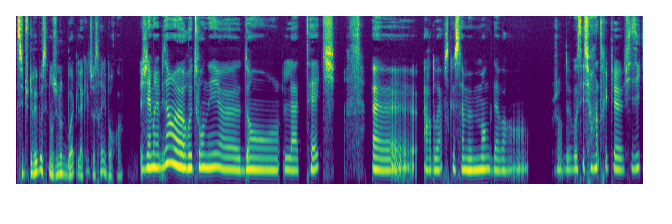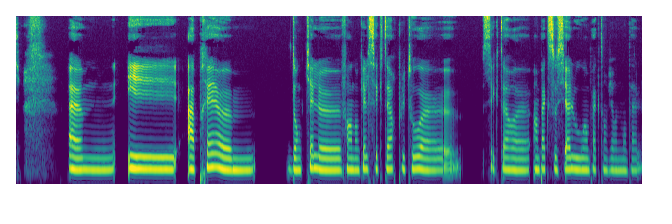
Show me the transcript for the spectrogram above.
Si tu devais bosser dans une autre boîte, laquelle ce serait et pourquoi? J'aimerais bien retourner dans la tech euh, hardware parce que ça me manque d'avoir un genre de bosser sur un truc euh, physique. Euh, et après, euh, dans quel, enfin dans quel secteur plutôt secteur impact social ou impact environnemental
